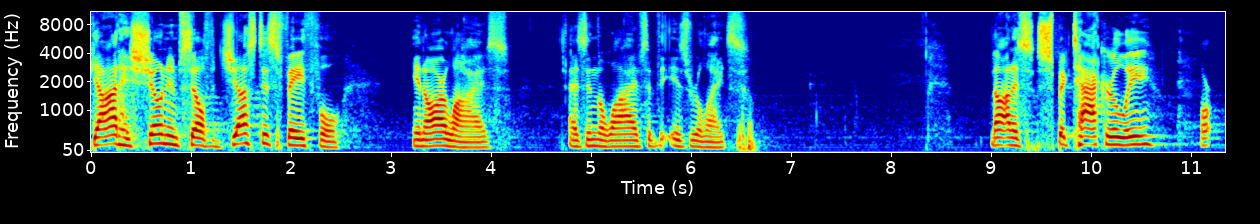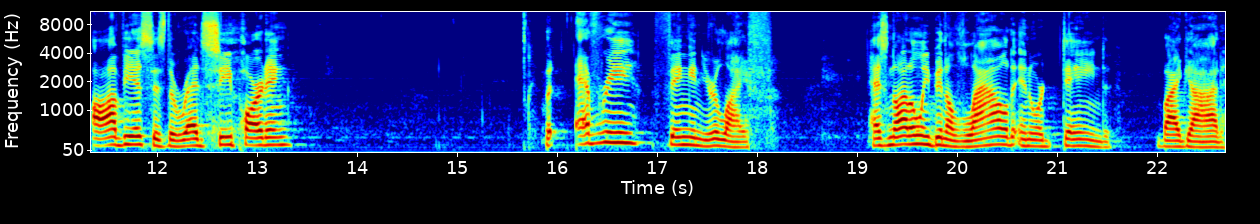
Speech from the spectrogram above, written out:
God has shown himself just as faithful in our lives as in the lives of the Israelites. Not as spectacularly or obvious as the Red Sea parting, but everything in your life has not only been allowed and ordained by God,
